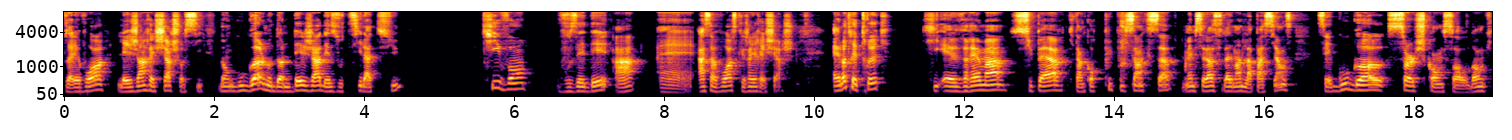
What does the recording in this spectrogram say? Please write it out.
vous allez voir, les gens recherchent aussi. Donc, Google nous donne déjà des outils là-dessus qui vont vous aider à, euh, à savoir ce que les gens recherchent. Un autre truc qui est vraiment super, qui est encore plus puissant que ça, même si là, cela demande de la patience, c'est Google Search Console. Donc,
